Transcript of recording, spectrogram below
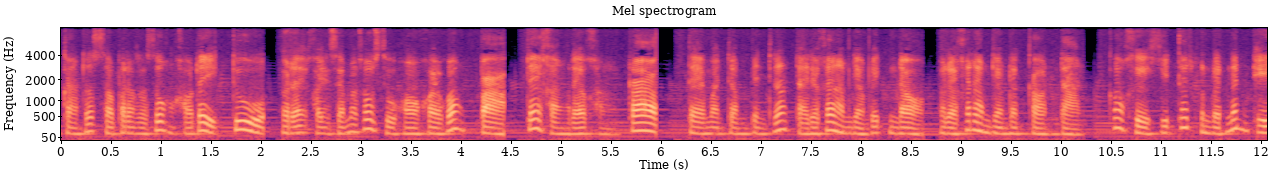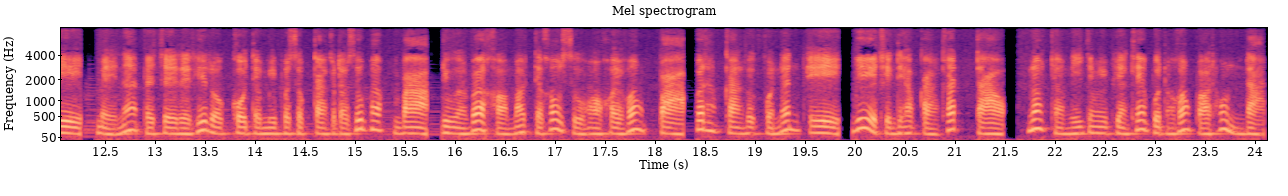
ำการทดสอบพลังต่อสู้ของเขาได้อีกด้วยและเขายังสามารถเข้าสู่หอคอยห้องป่า ได้ครั้งแล้วครั้งเล่าแต่มันจำเป็นจะต้องจ่ายโดยค่าธรรมเนียมเล็กน้อยและค่าธรรมเนียมดังกล่าวนั้น ก็คือคิดตัดคนเดินนั่นเองไม่น่าไปเจอเลยที่โรโกจะมีประสบการณ์กับต่อสู้มากมายดูเหมือนว่าเขามักจะเข้าสู่หอคอยห้องป่าเพื่อทำการฝึกฝนนั่นเองเย่ถินที่ทำการคัดดาว นอกจากนี้จะมีเพียงแค่บุตรของข้องเปล่าเท่านั้น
